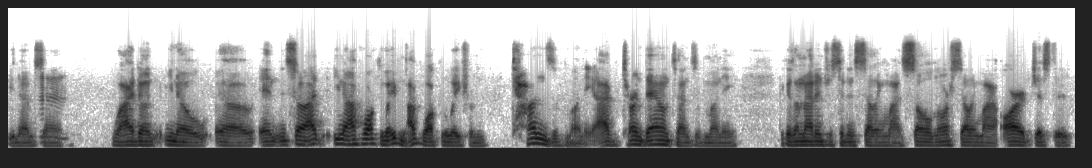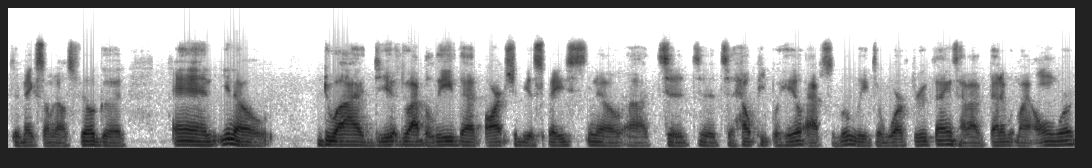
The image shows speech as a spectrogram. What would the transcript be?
You know what I'm saying? Mm-hmm. Why don't, you know, uh, and, and so I, you know, I've walked away from, I've walked away from tons of money. I've turned down tons of money because I'm not interested in selling my soul nor selling my art just to, to make someone else feel good. And, you know, do I do, do I believe that art should be a space, you know, uh, to to to help people heal? Absolutely. To work through things. Have I done it with my own work?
